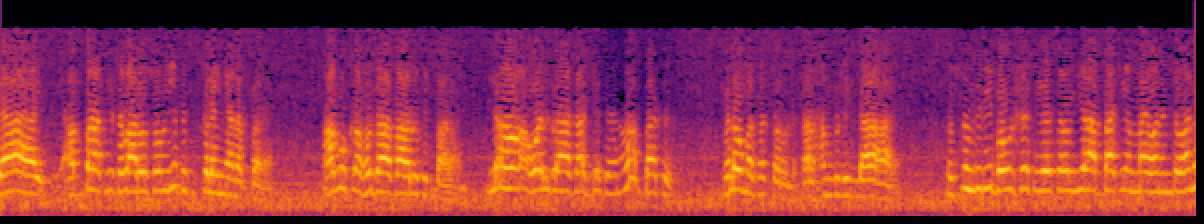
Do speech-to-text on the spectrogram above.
ያ አባት የተባለው ሰውዬ ትክክለኛ ነበረ። አቡ ከሁዳፋ አሉት ይባላል። ወልዶ ያሳደገህ ነው አባትህ ብለው መሰከሩለት። አልሐምዱሊላህ አለ። እሱ እንግዲህ በውሸት ይሄ ሰውዬ አባቴ የማይሆን እንደሆነ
